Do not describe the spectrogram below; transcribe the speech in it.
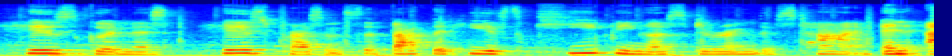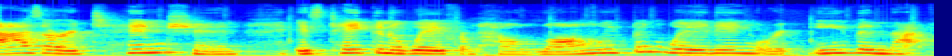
his goodness, his presence, the fact that he is keeping us during this time. And as our attention is taken away from how long we've been waiting or even that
